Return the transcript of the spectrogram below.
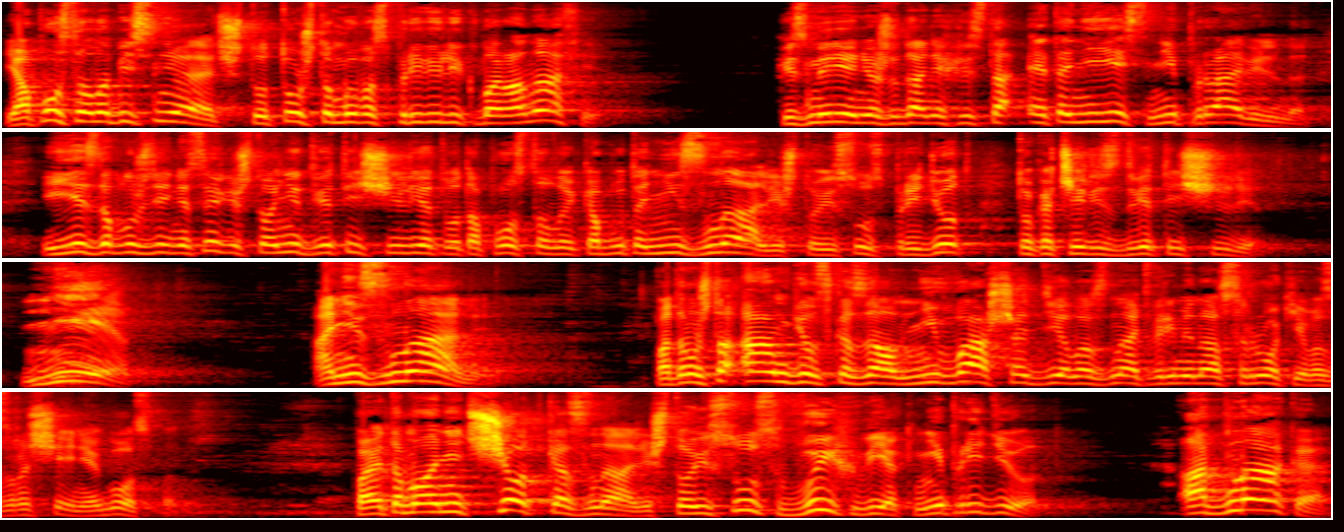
И апостол объясняет, что то, что мы вас привели к Маранафе – к измерению ожидания Христа, это не есть неправильно. И есть заблуждение церкви, что они 2000 лет, вот апостолы, как будто не знали, что Иисус придет только через 2000 лет. Нет, они знали. Потому что ангел сказал, не ваше дело знать времена, сроки возвращения Господа. Поэтому они четко знали, что Иисус в их век не придет. Однако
